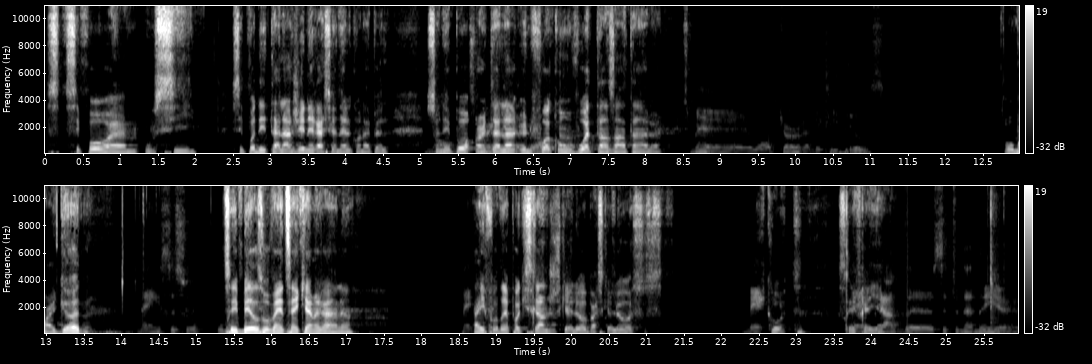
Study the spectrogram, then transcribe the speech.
c'est pas euh, aussi. C'est pas des talents générationnels qu'on appelle. Ce n'est pas un talent une fois qu'on voit de temps en temps. Là. Tu mets Walker avec les Bills. Oh my God. Ben, c'est ça. C'est Bills au 25e rang, là. Ben, il ne faudrait pas qu'ils se rendent jusque-là parce que là, mais, écoute, ce serait effrayant. Regarde, euh, c'est une année. Euh,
